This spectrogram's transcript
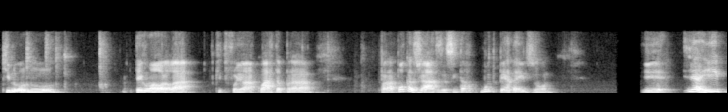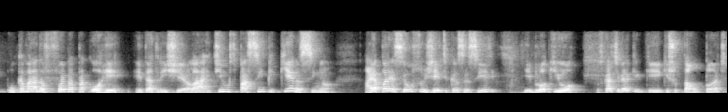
que no, no... teve uma hora lá que foi a quarta para para poucas jardas, assim, estava muito perto da end zone. E, e aí o camarada foi para correr entre a trincheira lá e tinha um espacinho pequeno assim, ó. Aí apareceu um sujeito de Kansas City e bloqueou. Os caras tiveram que, que, que chutar um punch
